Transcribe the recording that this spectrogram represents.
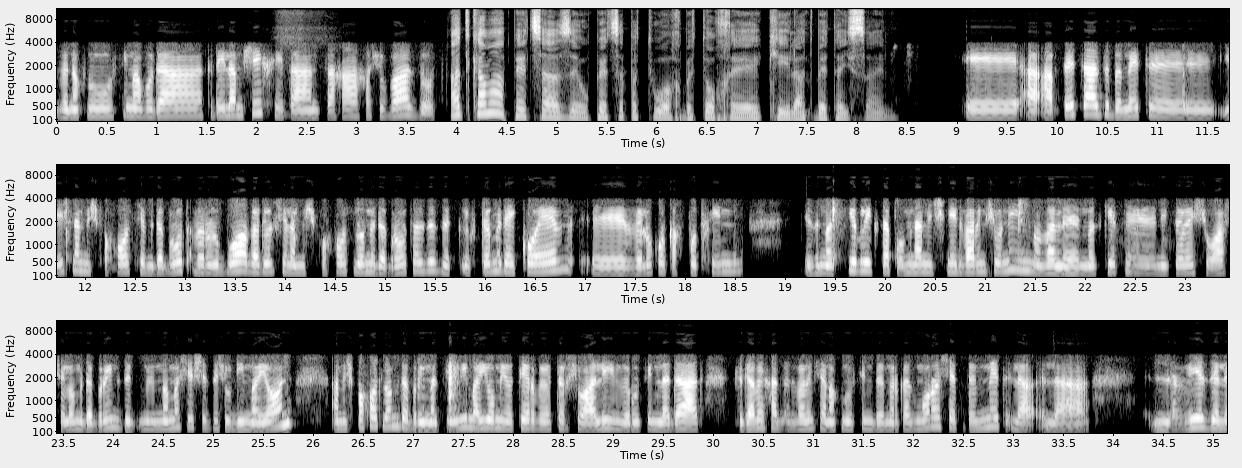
ואנחנו עושים עבודה כדי להמשיך את ההנצחה החשובה הזאת. עד כמה הפצע הזה הוא פצע פתוח בתוך uh, קהילת ביתא ישראל? Uh, הפצע הזה באמת, uh, יש להם משפחות שמדברות, אבל רובו הגדול של המשפחות לא מדברות על זה, זה יותר מדי כואב uh, ולא כל כך פותחים זה מזכיר לי קצת, אומנם שני דברים שונים, אבל אה, מזכיר את אה, ניצולי שואה שלא מדברים, זה ממש יש איזשהו דמיון. המשפחות לא מדברים, הצעירים היום יותר ויותר שואלים ורוצים לדעת, זה גם אחד הדברים שאנחנו עושים במרכז מורשת, באמת ל- ל- להביא את זה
